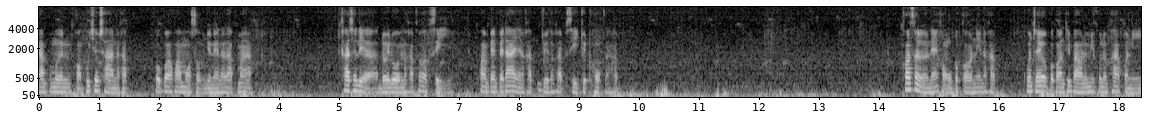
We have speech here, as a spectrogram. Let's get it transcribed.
การประเมินของผู้เชี่ยวชาญนะครับ พบว่าความเหมาะสมอยู่ในระดับมาก ค่าเฉลี่ยโดยรวมนะครับเท่ากับ 4 ความเป็นไปได้นะครับ อยู่เท่ากับ 4.6 นะครับ ข้อเสนอแนะของอุปกรณ์นี้นะครับ ควรใช้อุปกรณ์ที่เบาและมีคุณภาพกว่านี้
